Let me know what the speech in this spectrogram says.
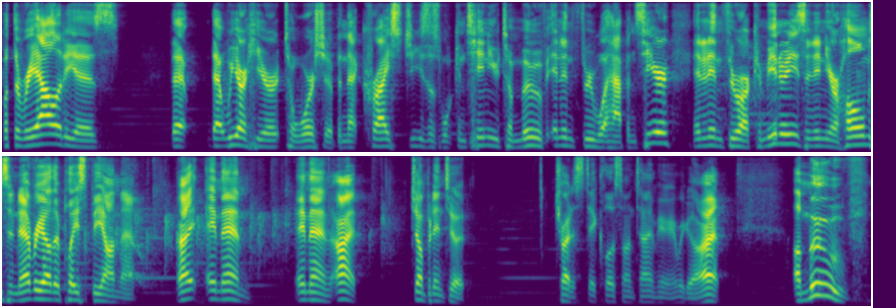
But the reality is that, that we are here to worship and that Christ Jesus will continue to move in and through what happens here and in and through our communities and in your homes and every other place beyond that right? Amen. Amen. All right, jumping into it. Try to stay close on time here. Here we go. All right. A move.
